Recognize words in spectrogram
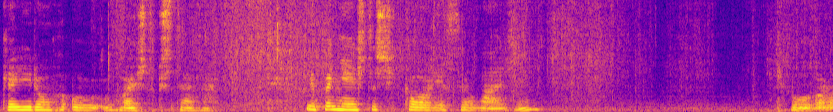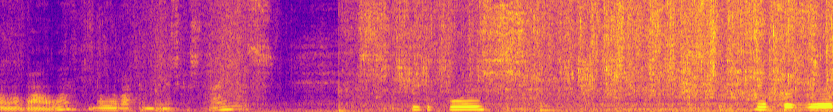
caíram o, o resto que estava. E apanhei esta chicória selvagem, que vou agora lavá-la, vou lavar também as castanhas. E depois vou fazer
